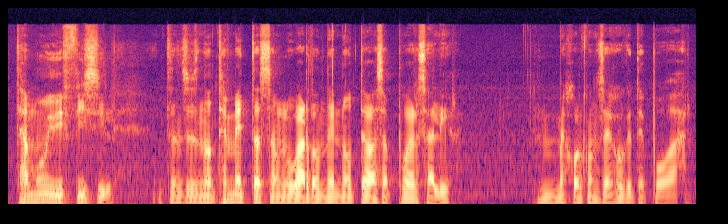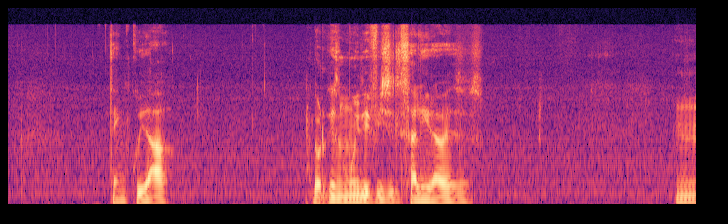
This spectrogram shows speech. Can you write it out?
está muy difícil. Entonces no te metas a un lugar donde no te vas a poder salir. El mejor consejo que te puedo dar ten cuidado. Porque es muy difícil salir a veces. Mm,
